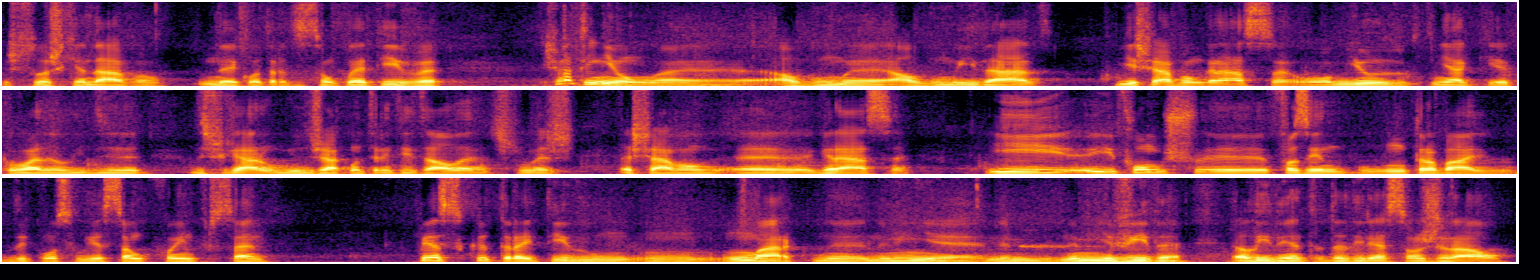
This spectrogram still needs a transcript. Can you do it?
as pessoas que andavam na contratação coletiva já tinham uh, alguma, alguma idade e achavam graça ao miúdo que tinha aqui acabado ali de, de chegar, um miúdo já com 30 e tal anos, mas achavam uh, graça e, e fomos uh, fazendo um trabalho de conciliação que foi interessante. Penso que terei tido um, um, um marco na, na, minha, na, na, minha vida ali dentro da Direção-Geral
